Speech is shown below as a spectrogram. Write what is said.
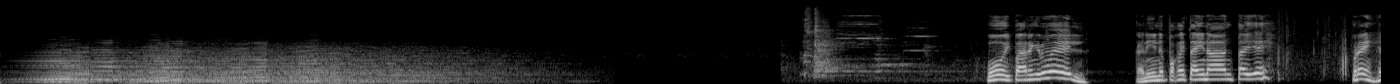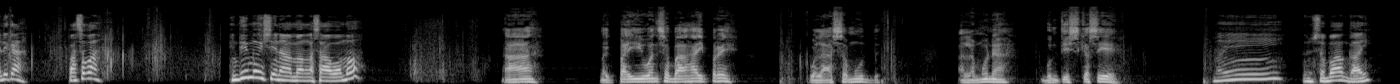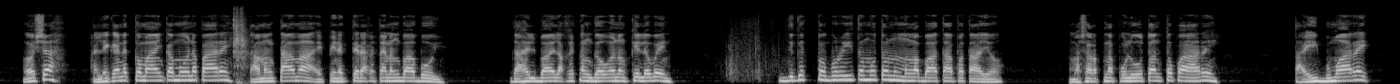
Hoy, paring Ruel. Kanina pa kita inaantay eh. Pre, halika. Pasok ka. Hindi mo isinama ang asawa mo? Ah, nagpaiwan sa bahay pre. Wala sa mood. Alam mo na, buntis kasi eh. May, kung sa bagay. O siya, halika na't kumain ka muna pare. Tamang-tama, ay pinagtira kita ng baboy. Dahil balak kitang gawa ng kilawin. Digat paborito mo to nung mga bata pa tayo. Masarap na pulutan to pare. Tayo bumarek.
